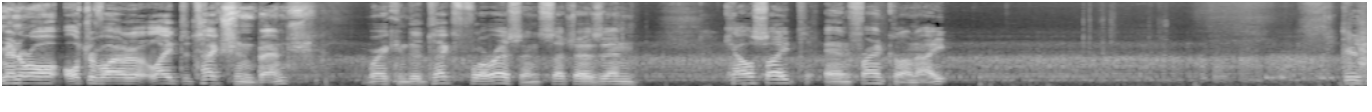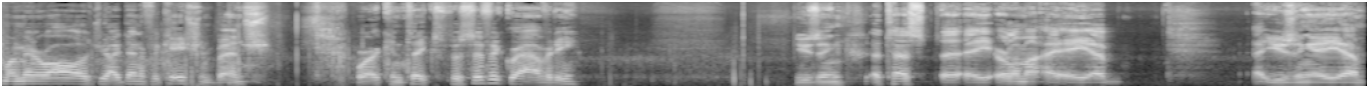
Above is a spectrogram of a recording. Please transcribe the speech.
mineral ultraviolet light detection bench where I can detect fluorescence such as in calcite and franklinite Here's my mineralogy identification bench where I can take specific gravity using a test, a, a, a, a, a using a uh,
